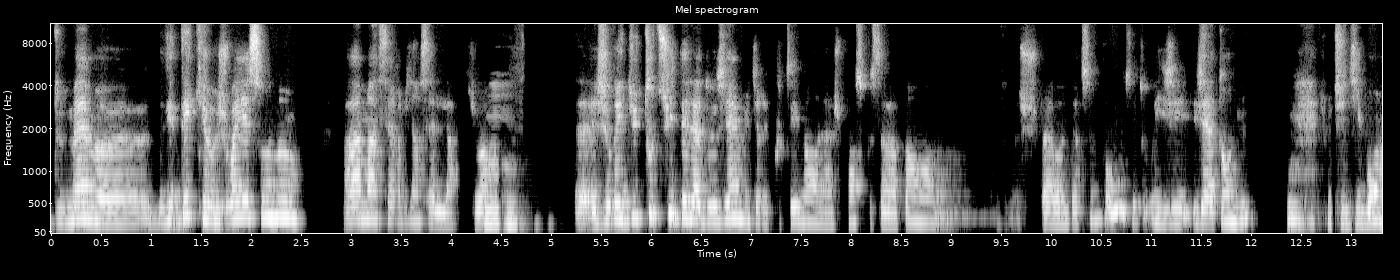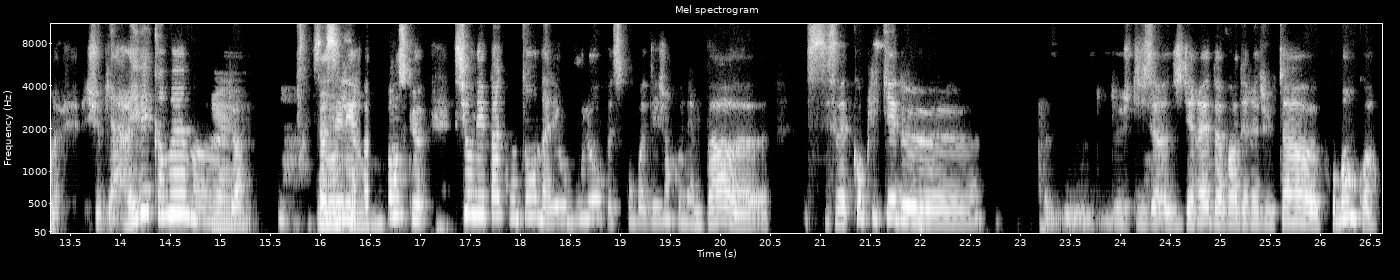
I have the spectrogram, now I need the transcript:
de même, euh, dès que je voyais son nom, ah mince, elle revient celle-là, tu vois. Mmh. Euh, j'aurais dû tout de suite dès la deuxième lui dire, écoutez, non, là, je pense que ça va pas, je ne suis pas la bonne personne pour vous, c'est tout. Et j'ai attendu. Mmh. Je me suis dit, bon, je vais bien arriver quand même, tu vois. Ça, c'est les. Je pense que si on n'est pas content d'aller au boulot parce qu'on voit des gens qu'on n'aime pas, euh, ça va être compliqué de, je, disais, je dirais, d'avoir des résultats euh, probants, quoi.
